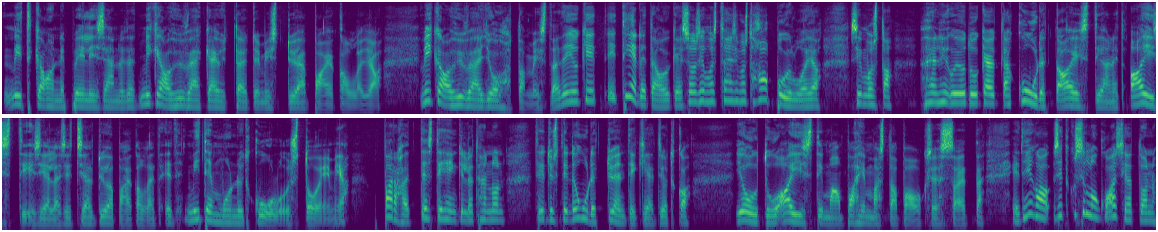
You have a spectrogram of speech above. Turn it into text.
mitkä on ne pelisäännöt, että mikä on hyvä käyttäytymistä työpaikalla ja mikä on hyvää johtamista. Että ei, oikein, ei tiedetä oikein. Se on semmoista, semmoista hapuilua ja semmoista, hän niin joutuu käyttää kuudetta aistia, että aistii siellä, sit siellä työpaikalla, että, että miten mun nyt kuuluisi toimia. Parhaat testihenkilöthän on tietysti ne uudet työntekijät, jotka joutuu aistimaan pahimmassa tapauksessa. Että, että niin sitten kun silloin kun asiat on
